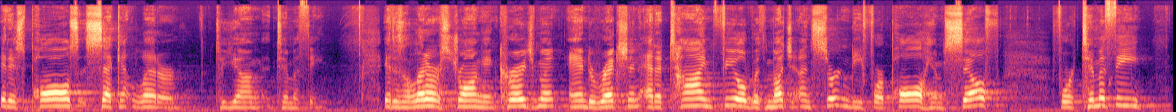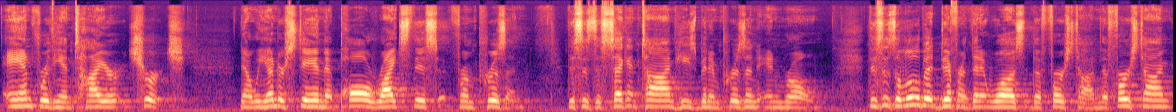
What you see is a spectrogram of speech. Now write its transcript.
It is Paul's second letter to young Timothy. It is a letter of strong encouragement and direction at a time filled with much uncertainty for Paul himself, for Timothy, and for the entire church. Now, we understand that Paul writes this from prison. This is the second time he's been imprisoned in Rome. This is a little bit different than it was the first time. The first time,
